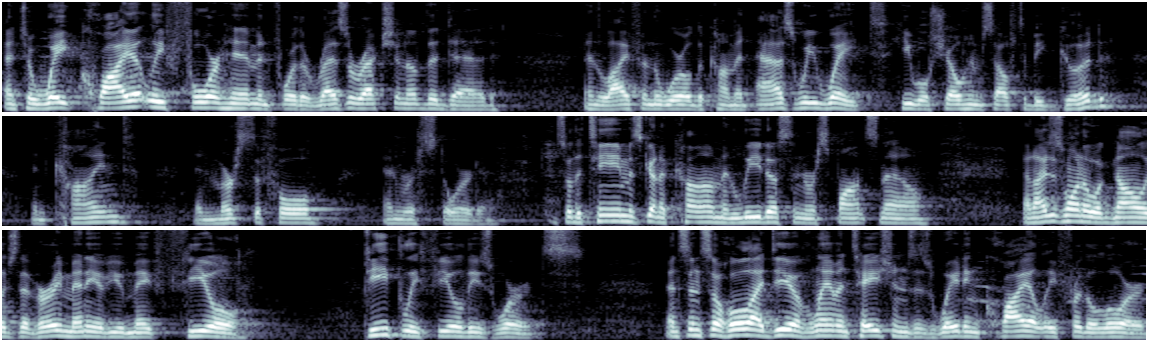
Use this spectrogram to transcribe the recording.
and to wait quietly for Him and for the resurrection of the dead and life in the world to come. And as we wait, he will show himself to be good and kind and merciful and restorative. So the team is going to come and lead us in response now. And I just want to acknowledge that very many of you may feel, deeply feel these words. And since the whole idea of Lamentations is waiting quietly for the Lord,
